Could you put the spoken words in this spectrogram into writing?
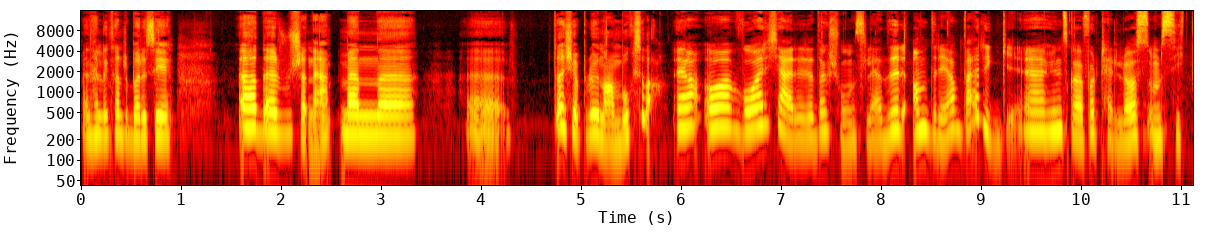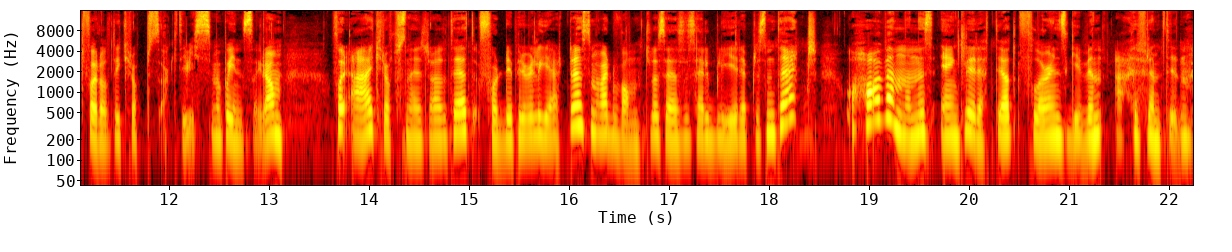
Men heller kanskje bare si Ja, det skjønner jeg, men uh, uh, da kjøper du en annen bukse, da. Ja, og vår kjære redaksjonsleder Andrea Berg eh, hun skal jo fortelle oss om sitt forhold til kroppsaktivisme på Instagram. For er kroppsnøytralitet for de privilegerte, som har vært vant til å se seg selv bli representert? Og har vennene hennes egentlig rett i at Florence Given er fremtiden?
